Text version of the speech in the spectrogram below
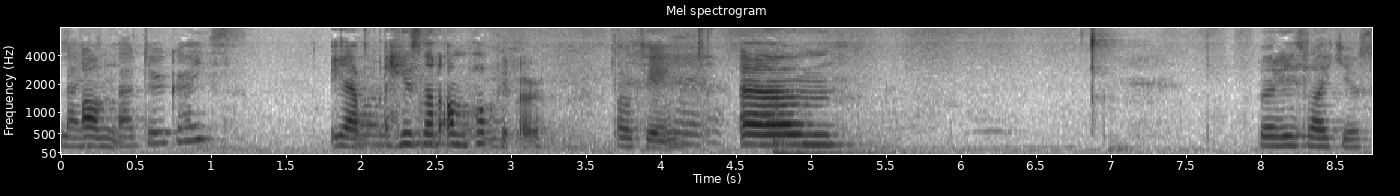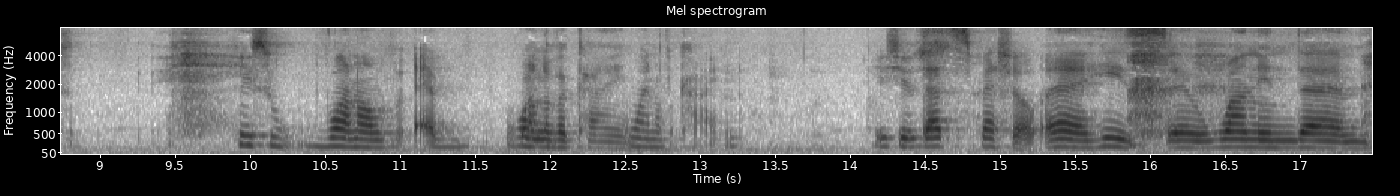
Like Um, other guys? yeah Or- he's not unpopular. Okay. Yeah. Um, but he's like he's he's one of a, One of a kind. one of a kind. He's just That's special. Uh, he's uh, one in the.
